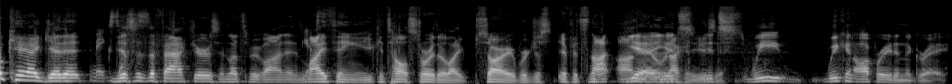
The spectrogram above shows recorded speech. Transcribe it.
okay i get it. Makes this sense. is the factors and let's move on. And my thing you can tell a story they're like sorry we're just if it's not on yeah there we're not going to use it. we we can operate in the gray.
